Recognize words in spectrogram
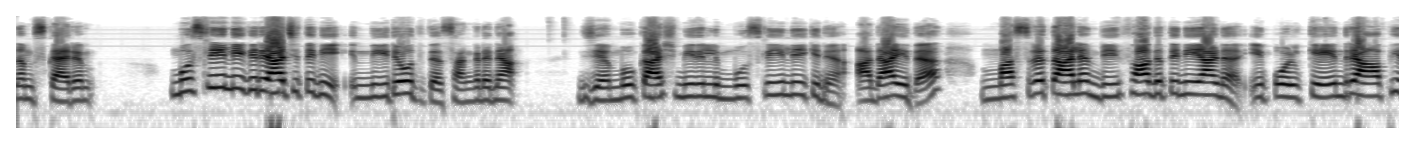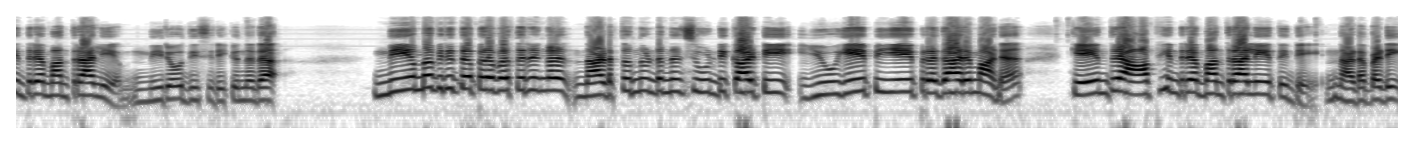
നമസ്കാരം. മുസ്ലിം ലീഗ് രാജ്യത്തിന് നിരോധിത സംഘടന. ജമ്മു കാശ്മീരിൽ മുസ്ലിം ലീഗിന് അതായത് മസ്രത്താലം വിഭാഗത്തിനെയാണ് ഇപ്പോൾ കേന്ദ്ര ആഭ്യന്തര മന്ത്രാലയം നിരോധിച്ചിരിക്കുന്നത്. നിയമവിരുദ്ധ പ്രവർത്തനങ്ങൾ നടത്തുന്നുണ്ടെന്ന് ചൂണ്ടിക്കാട്ടി യു എ പി എ പ്രകാരമാണ് കേന്ദ്ര ആഭ്യന്തര മന്ത്രാലയത്തിന്റെ നടപടി.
